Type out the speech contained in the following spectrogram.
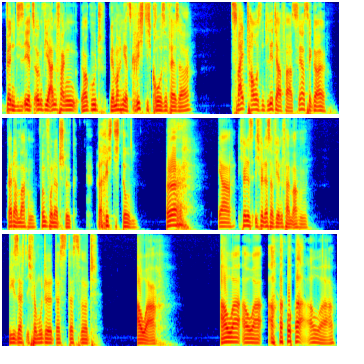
wenn die jetzt irgendwie anfangen, ja gut, wir machen jetzt richtig große Fässer. 2000 Liter Fass. Ja, ist egal. Könnt ihr machen. 500 Stück. War richtig dumm. Ah, Ja, ich will, das, ich will das auf jeden Fall machen. Wie gesagt, ich vermute, dass das wird Aua. Aua, aua, aua, aua.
